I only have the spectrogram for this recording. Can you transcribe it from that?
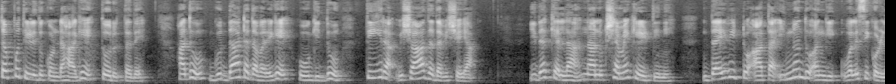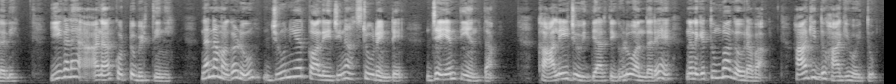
ತಪ್ಪು ತಿಳಿದುಕೊಂಡ ಹಾಗೆ ತೋರುತ್ತದೆ. ಅದು ಗುದ್ದಾಟದವರೆಗೆ ಹೋಗಿದ್ದು ತೀರ ವಿಷಾದದ ವಿಷಯ. ಇದಕ್ಕೆಲ್ಲ ನಾನು ಕ್ಷಮೆ ಕೇಳ್ತೀನಿ. ದಯವಿಟ್ಟು ಆತ ಇನ್ನೊಂದು ಅಂಗಿ ಒಲಿಸಿಕೊಳ್ಳಲಿ. ಈಗಲೇ ಹಣ ಕೊಟ್ಟು ಬಿಡ್ತೀನಿ. ನನ್ನ ಮಗಳು ಜೂನಿಯರ್ ಕಾಲೇಜಿನ ಸ್ಟೂಡೆಂಟೆ, ಜಯಂತಿ ಅಂತ. ಕಾಲೇಜು ವಿದ್ಯಾರ್ಥಿಗಳು ಅಂದರೆ ನನಗೆ ತುಂಬ ಗೌರವ. ಹಾಗಿದ್ದು ಹಾಗೆ ಹೋಯಿತು.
